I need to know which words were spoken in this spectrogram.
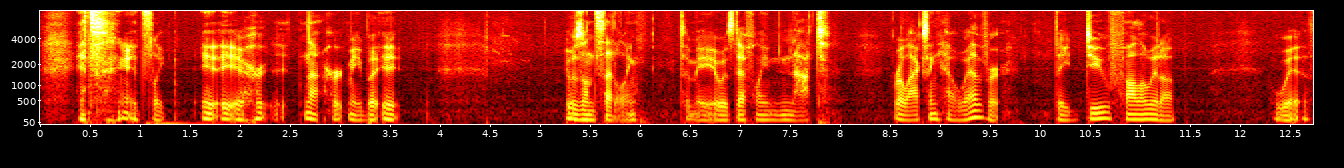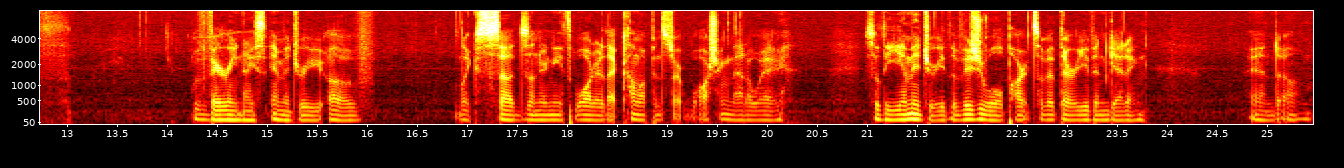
it's it's like it, it hurt it not hurt me, but it it was unsettling to me. It was definitely not relaxing. However, they do follow it up with very nice imagery of like suds underneath water that come up and start washing that away. So the imagery, the visual parts of it, they're even getting, and um,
